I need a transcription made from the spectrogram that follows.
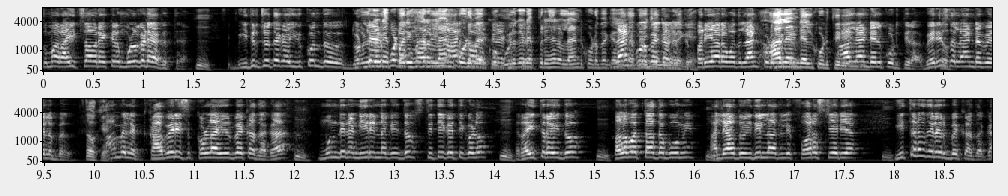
ಸುಮಾರು ಐದ್ ಸಾವಿರ ಎಕರೆ ಮುಳುಗಡೆ ಆಗುತ್ತೆ. ಇದ್ರ ಜೊತೆಗೆ ಇದಕ್ಕೊಂದು ಪರಿಹಾರ ಲ್ಯಾಂಡ್ ಕೊಡಬೇಕು ಮುಳುಗಡೆ ಪರಿಹಾರ ಲ್ಯಾಂಡ್ ಲ್ಯಾಂಡ್ ಕೊಡಬೇಕಾಗುತ್ತೆ. ಪರಿಹಾರವಾದ ಲ್ಯಾಂಡ್ ಆ ಲ್ಯಾಂಡ್ ಎಲ್ಲಿ ಕೊಡ್ತೀರಿ ಆ ಲ್ಯಾಂಡ್ ಎಲ್ಲಿ ಕೊಡ್ತೀರಾ? Where is the land available ಆಮೇಲೆ ಕಾವೇರಿ ಕೊಳ್ಳ ಇರಬೇಕಾದಾಗ ಮುಂದಿನ ನೀರಿನ ಇದು ಸ್ಥಿತಿಗತಿಗಳು ರೈತರ ಇದು ಫಲವತ್ತಾದ ಭೂಮಿ ಅಲ್ಲಿ ಯಾವ್ದು ಇದಿಲ್ಲ ಅಲ್ಲಿ ಫಾರೆಸ್ಟ್ ಏರಿಯಾ ಈ ತರದಲ್ಲಿ ಇರಬೇಕಾದಾಗ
